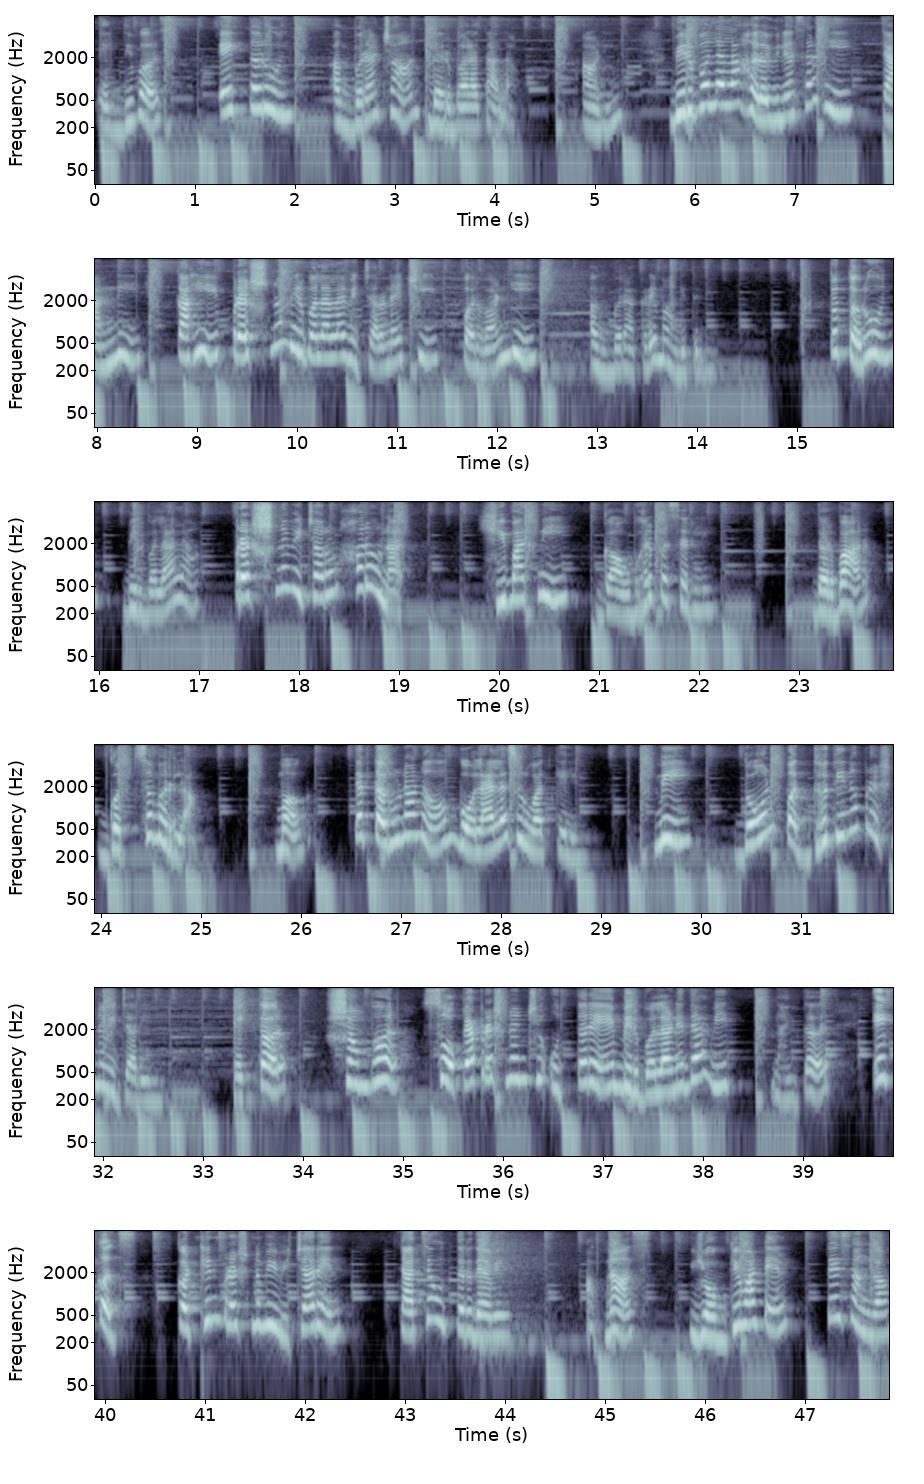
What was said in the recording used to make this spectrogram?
एक दिवस एक तरुण अकबराच्या दरबारात आला आणि बिरबलाला हरविण्यासाठी त्यांनी काही प्रश्न बिरबलाला विचारण्याची परवानगी अकबराकडे मागितली. तो तरुण बिरबलाला प्रश्न विचारून हरवणार ही बातमी गावभर पसरली. दरबार गच्च भरला. मग त्या तरुणानं बोलायला सुरुवात केली. मी दोन पद्धतीनं प्रश्न विचारीन. एकतर शंभर सोप्या प्रश्नांची उत्तरे बिरबलाने द्यावीत. नाहीतर एकच कठीण प्रश्न मी विचारेन त्याचे उत्तर द्यावे. आपणास योग्य वाटेल ते सांगा.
